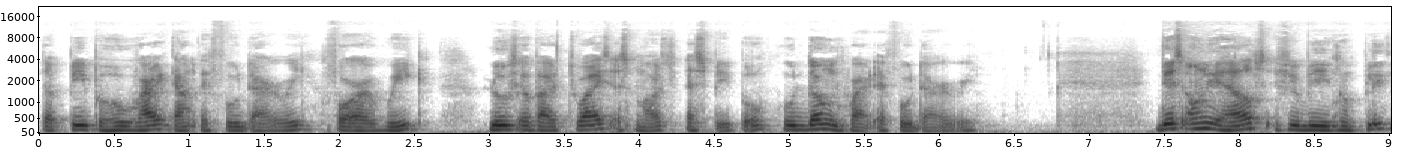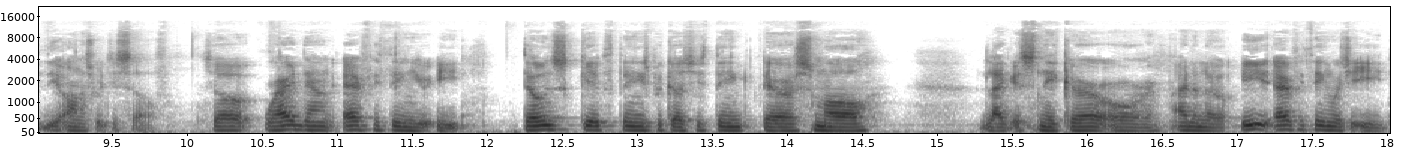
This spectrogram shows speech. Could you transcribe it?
that people who write down a food diary for a week lose about twice as much as people who don't write a food diary. This only helps if you be completely honest with yourself. So write down everything you eat. Don't skip things because you think they are small, like a snicker or I don't know. Eat everything what you eat.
